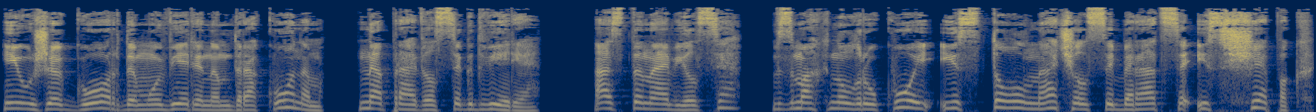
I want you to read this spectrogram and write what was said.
и уже гордым, уверенным драконом направился к двери. Остановился, взмахнул рукой, и стол начал собираться из щепок.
